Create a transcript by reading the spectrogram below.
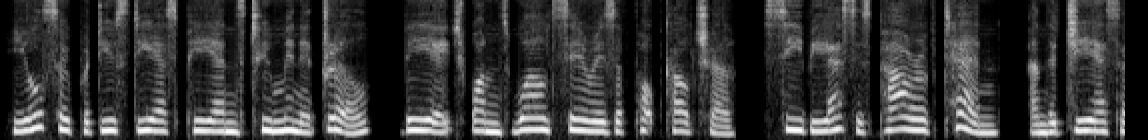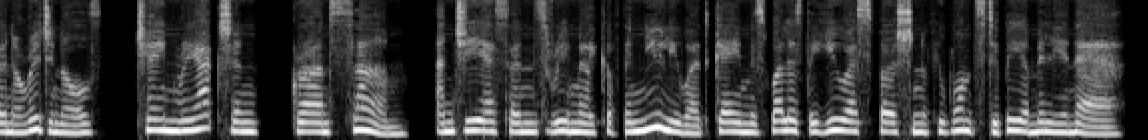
He also produced ESPN's Two Minute Drill, VH1's World Series of Pop Culture, CBS's Power of Ten, and the GSN Originals, Chain Reaction, Grand Slam, and GSN's remake of the Newlywed Game as well as the US version of Who Wants to Be a Millionaire.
